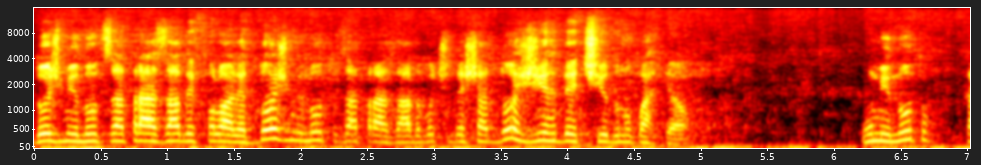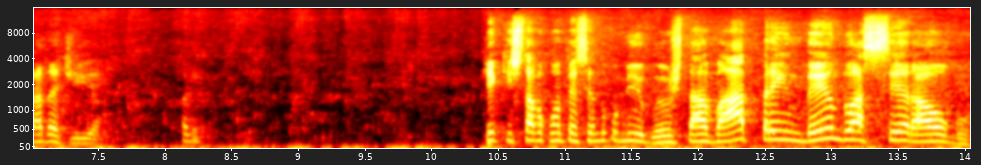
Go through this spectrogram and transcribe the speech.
Dois minutos atrasado, ele falou, olha, dois minutos atrasado, eu vou te deixar dois dias detido no quartel. Um minuto cada dia. Eu falei, o que, que estava acontecendo comigo? Eu estava aprendendo a ser algo.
